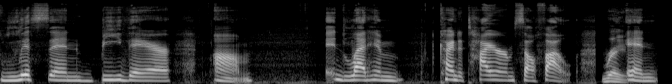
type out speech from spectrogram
listen, be there, um, and let him kind of tire himself out. Right. And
